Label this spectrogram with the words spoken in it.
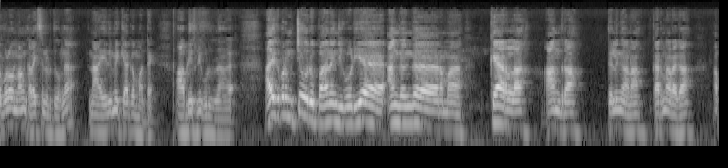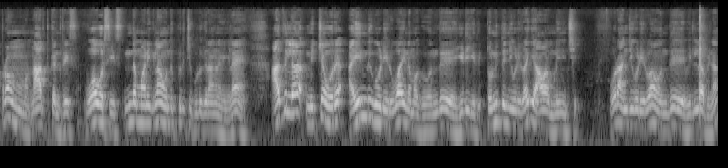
எவ்வளோ நாளும் கலெக்ஷன் எடுத்துக்கோங்க நான் எதுவுமே கேட்க மாட்டேன் அப்படின்னு சொல்லி கொடுத்துருந்தாங்க அதுக்கப்புறம் மிச்சம் ஒரு பதினஞ்சு கோடியை அங்கங்கே நம்ம கேரளா ஆந்திரா தெலுங்கானா கர்நாடகா அப்புறம் நார்த் கண்ட்ரிஸ் ஓவர்சீஸ் இந்த மாதிரிக்கெலாம் வந்து பிரித்து கொடுக்குறாங்கன்னு வைங்களேன். அதில் மிச்சம் ஒரு ஐந்து கோடி ரூபாய் நமக்கு வந்து இடிக்குது. தொண்ணூத்தஞ்சு கோடி ரூபாய்க்கு வியாபாரம் முடிஞ்சிச்சு. ஒரு அஞ்சு கோடி ரூபா வந்து இல்லை அப்படின்னா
